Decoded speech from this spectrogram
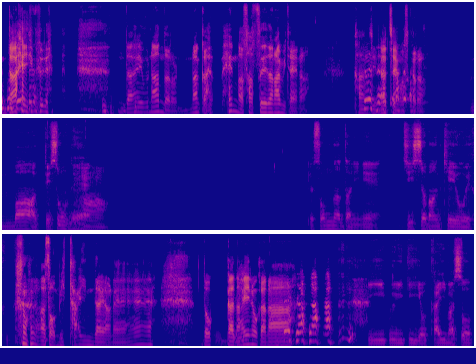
ん。だいぶ、だいぶなんだろう、なんか変な撮影だなみたいな感じになっちゃいますから。まあでしょうね。うん。いやそんなあたりね実写版 KOF あ、そう、見たいんだよね。どっかないのかな？DVD を買いましょう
